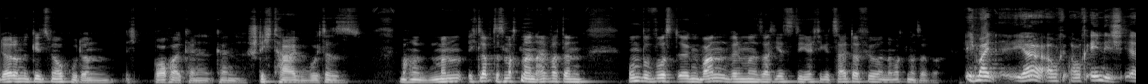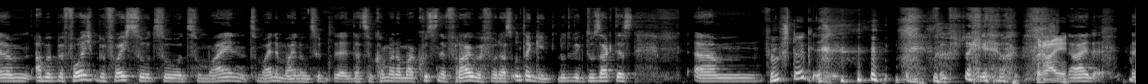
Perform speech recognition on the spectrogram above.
ja, damit geht's mir auch gut. Dann ich brauche halt keine keine Stichtage, wo ich das mache. Man, ich glaube, das macht man einfach dann unbewusst irgendwann, wenn man sagt, jetzt ist die richtige Zeit dafür und dann macht man es einfach. Ich meine, ja, auch auch ähnlich. Ähm, aber bevor ich bevor ich zu zu zu mein zu meiner Meinung zu, äh, dazu kommen wir noch mal kurz eine Frage, bevor das untergeht. Ludwig, du sagtest ähm, fünf Stück. fünf Stück. Genau. Drei. Nein.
